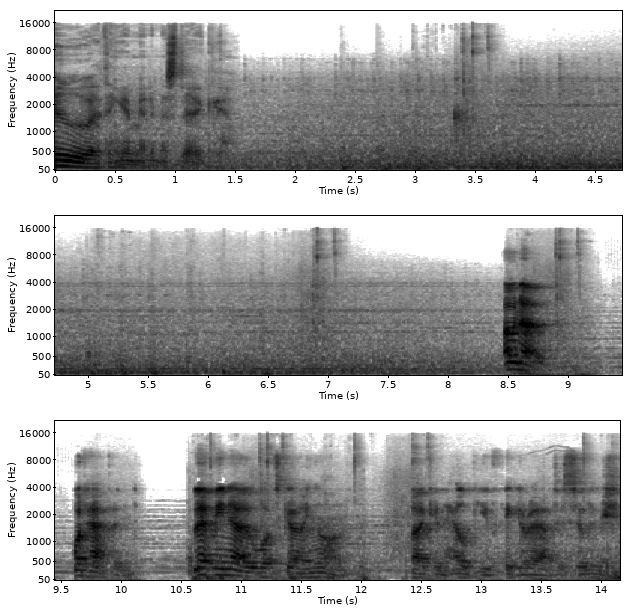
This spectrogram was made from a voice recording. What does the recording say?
Ooh, I think I made a mistake. Oh no. What happened? Let me know what's going on. I can help you figure out a solution.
